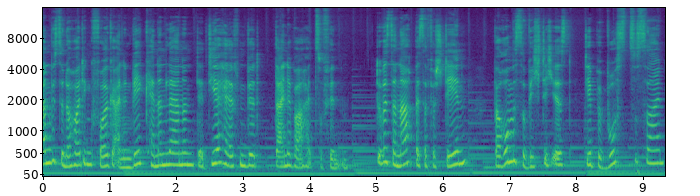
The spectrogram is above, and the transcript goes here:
Dann wirst du in der heutigen Folge einen Weg kennenlernen, der dir helfen wird, deine Wahrheit zu finden. Du wirst danach besser verstehen, warum es so wichtig ist, dir bewusst zu sein,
